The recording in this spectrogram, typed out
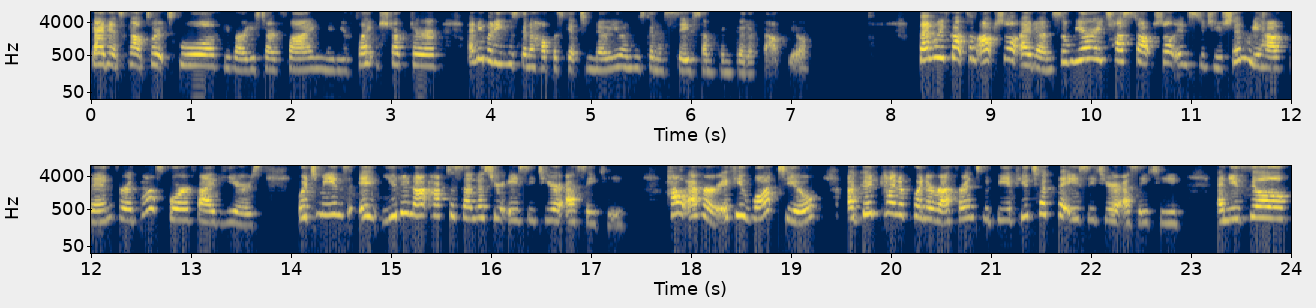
guidance counselor at school, if you've already started flying, maybe your flight instructor, anybody who's gonna help us get to know you and who's gonna say something good about you. Then we've got some optional items. So we are a test optional institution. We have been for the past four or five years, which means it, you do not have to send us your ACT or SAT. However, if you want to, a good kind of point of reference would be if you took the ACT or SAT and you feel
